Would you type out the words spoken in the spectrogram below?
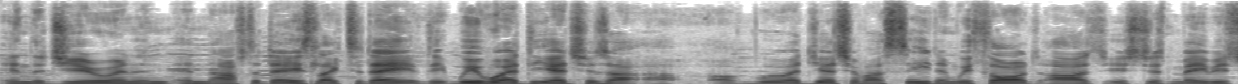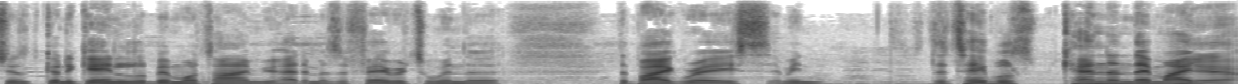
in the Giro and, and, after days like today, we were at the edges of, we were at the edge of our seat, and we thought, oh, it's- it's just maybe it's just going to gain a little bit more time. You had him as a favorite to win the, the bike race. I mean, the tables can and they might Yeah.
